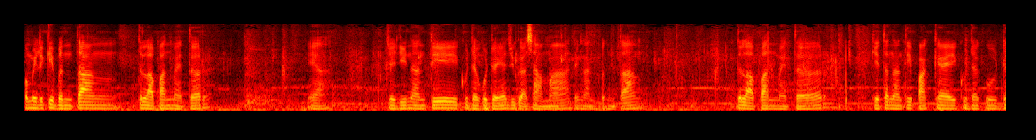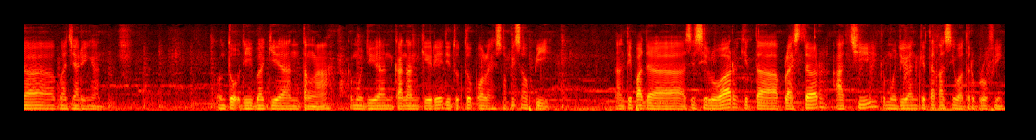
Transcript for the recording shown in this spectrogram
memiliki bentang 8 meter. Ya jadi nanti kuda-kudanya juga sama dengan bentang 8 meter kita nanti pakai kuda-kuda bajaringan. Untuk di bagian tengah kemudian kanan kiri ditutup oleh sopi-sopi. Nanti pada sisi luar kita plaster aci kemudian kita kasih waterproofing.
